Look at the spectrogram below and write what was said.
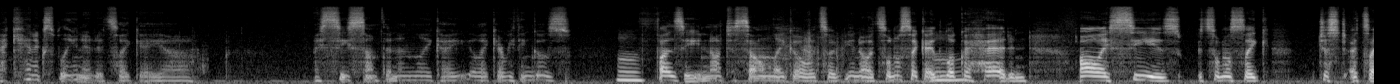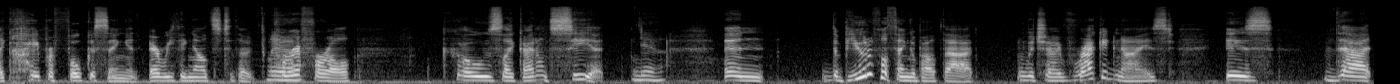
I can't explain it. It's like a. Uh, I see something and like I like everything goes fuzzy. Not to sound like oh it's a you know it's almost like I look ahead and all I see is it's almost like just it's like hyper focusing and everything else to the Yeah. peripheral goes like I don't see it. yeah And the beautiful thing about that, which I've recognized, is that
